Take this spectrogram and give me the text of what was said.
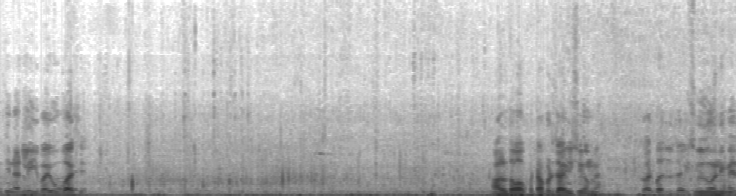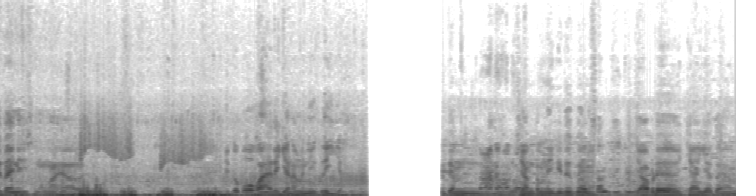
નથી ને એટલે એ ભાઈ ઊભા છે. હાલ તો ફટાફટ જઈશું અમે. ઘર બાજુ જઈશું જો નિમેશભાઈ ની છે ને, વાંહે આવે એ તો બહુ વાંહે રહી ગયા ને, અમે નીકળી ગયા. તેમ જેમ તમને કીધું હતું ને, કે આપણે ક્યાં ગયા હતા એમ.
